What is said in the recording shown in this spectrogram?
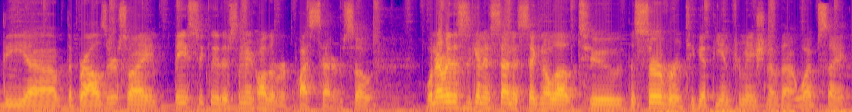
the, uh, the browser. So I basically, there's something called a request header. So whenever this is gonna send a signal out to the server to get the information of that website,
